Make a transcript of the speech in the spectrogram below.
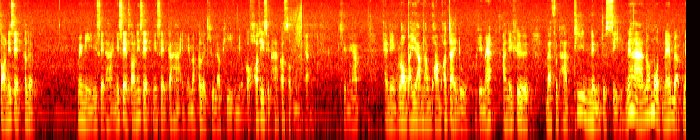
ซ้อนนิเศษก็เหลือไม่มีนิเศษหายนิเศษซ้อนนิเศษนิเศษก็หายเห็นไหมก็เหลือ q แล้ว p เดี๋ยวก็ข้อที่ 15 ก็สมมูลกันโอเคไหมครับแค่นี้เองลองพยายามทำความเข้าใจดูโอเคไหมอันนี้คือแบบฝึกหัดที่ 1.4 เนื้อหาทั้งหมดในแบบใน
